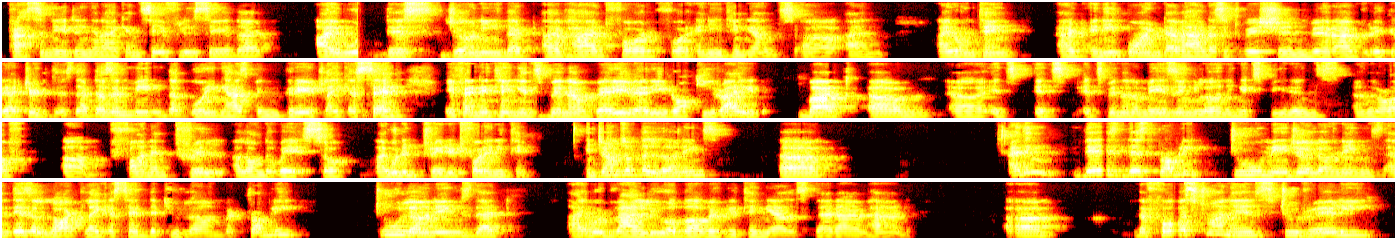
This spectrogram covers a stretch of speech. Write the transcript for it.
fascinating. And I can safely say that I would this journey that I've had for, for anything else. Uh, and I don't think at any point I've had a situation where I've regretted this. That doesn't mean the going has been great. Like I said, if anything, it's been a very, very rocky ride but um, uh, it's it's it's been an amazing learning experience and a lot of um, fun and thrill along the way. So I wouldn't trade it for anything. In terms of the learnings, uh, I think there's there's probably two major learnings, and there's a lot, like I said, that you learn, but probably two learnings that I would value above everything else that I've had. Um, the first one is to really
